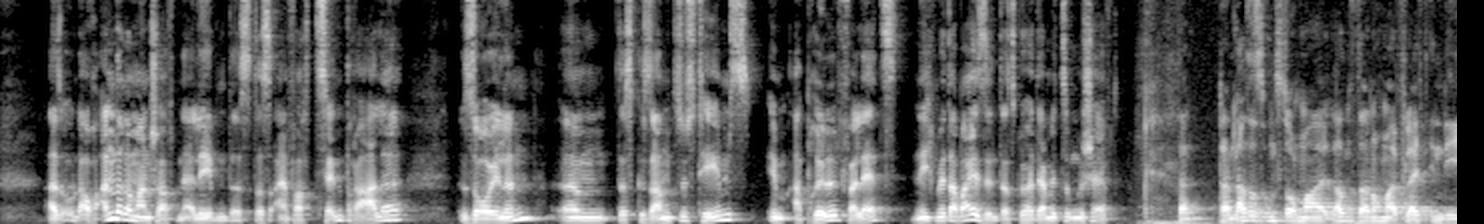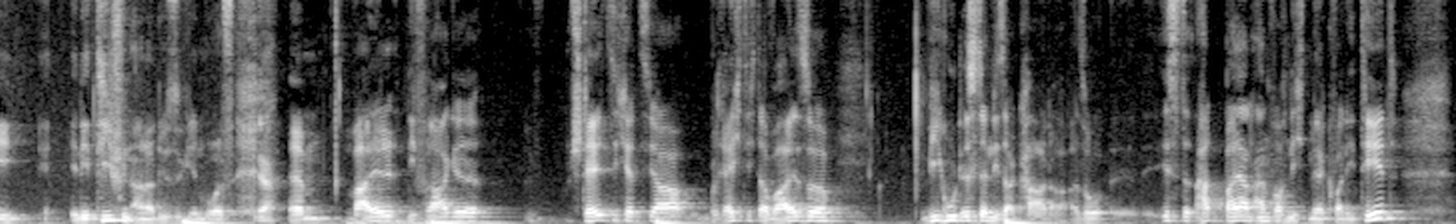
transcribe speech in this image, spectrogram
Also und auch andere Mannschaften erleben das, dass einfach zentrale Säulen ähm, des Gesamtsystems im April verletzt nicht mit dabei sind. Das gehört ja mit zum Geschäft. Dann, dann lass es uns doch mal, lass uns da noch mal vielleicht in die, in die Tiefenanalyse gehen, Wolf. Ja. Ähm, weil die Frage stellt sich jetzt ja berechtigterweise, wie gut ist denn dieser Kader? Also ist, hat Bayern einfach nicht mehr Qualität?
